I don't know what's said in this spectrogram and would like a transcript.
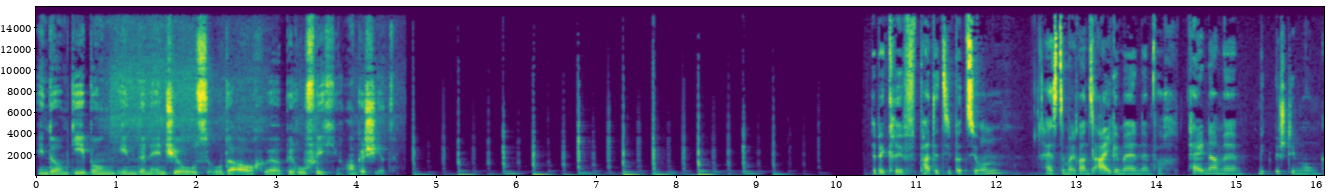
in der Umgebung, in den NGOs oder auch äh, beruflich engagiert. Der Begriff Partizipation heißt einmal ganz allgemein einfach Teilnahme, Mitbestimmung,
